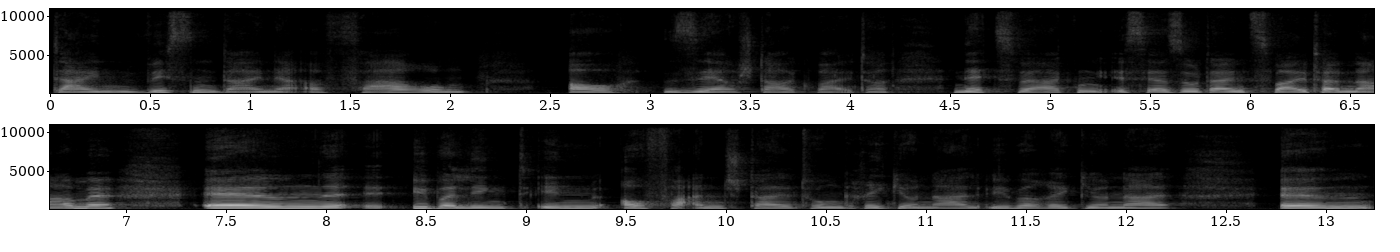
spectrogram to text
dein Wissen, deine Erfahrung auch sehr stark weiter. Netzwerken ist ja so dein zweiter Name. Ähm, über LinkedIn, auf Veranstaltungen, regional, überregional. Ähm,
